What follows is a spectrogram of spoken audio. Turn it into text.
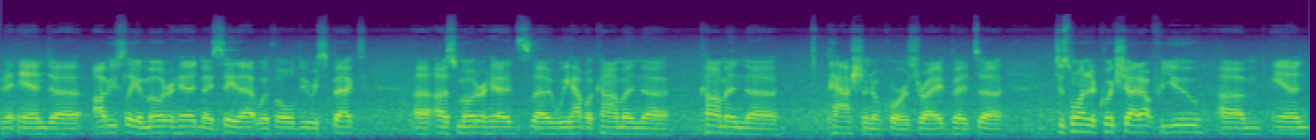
and uh, obviously a motorhead, and I say that with all due respect. Uh, us motorheads, uh, we have a common, common passion, of course, right? But just wanted a quick shout out for you. Um, and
